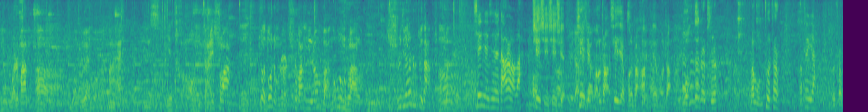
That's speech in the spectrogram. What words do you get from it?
你看我是八零后，我不愿意做饭，买。洗、炒、摘、刷，嗯，这多省事儿！吃完了一扔，碗都不用刷了，嗯，时间是最大的成本。谢谢谢谢，打扰了。谢谢谢谢谢谢捧场，谢谢捧场啊，谢谢捧场。我们在这儿吃，来我们坐这儿，可以啊，坐这儿。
